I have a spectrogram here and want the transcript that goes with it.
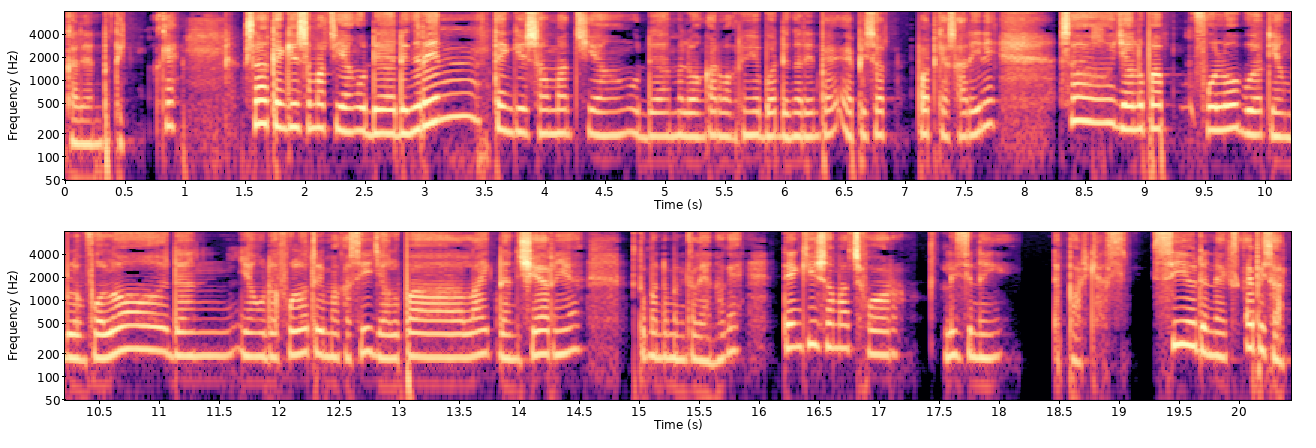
kalian petik. Oke okay? So thank you so much yang udah dengerin. Thank you so much yang udah meluangkan waktunya buat dengerin episode podcast hari ini. So jangan lupa follow buat yang belum follow Dan yang udah follow terima kasih. Jangan lupa like dan share-nya teman-teman kalian oke? Okay? Thank you so much for listening the podcast. See you the next episode.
